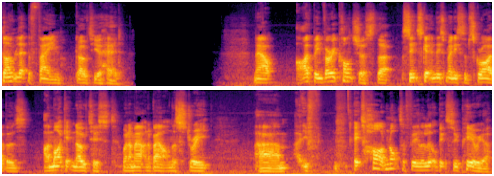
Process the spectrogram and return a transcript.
Don't let the fame go to your head. Now, I've been very conscious that since getting this many subscribers, I might get noticed when I'm out and about on the street. Um, if, it's hard not to feel a little bit superior,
